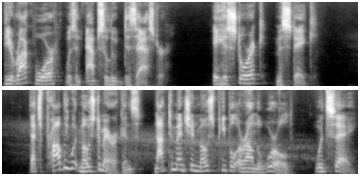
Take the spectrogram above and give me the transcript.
The Iraq War was an absolute disaster, a historic mistake. That's probably what most Americans, not to mention most people around the world, would say.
